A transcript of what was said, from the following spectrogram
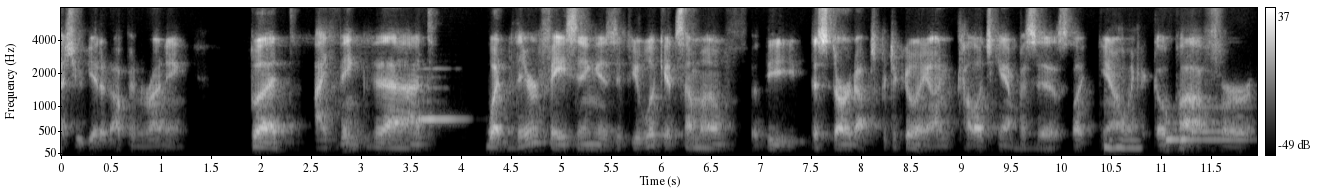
as you get it up and running. But I think that what they're facing is if you look at some of the the startups, particularly on college campuses, like you know, like a GoPuff or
